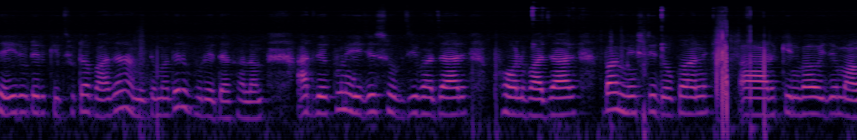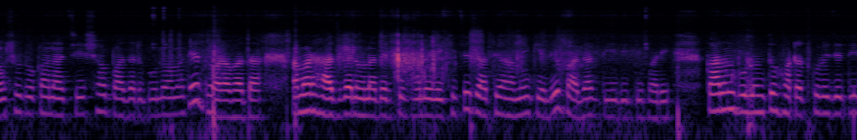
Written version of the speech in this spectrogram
সেই রুটের কিছুটা বাজার আমি তোমাদের ঘুরে দেখালাম। আর দেখুন, এই যে সবজি বাজার, ফল বাজার বা মিষ্টি দোকান, আর কিংবা ওই যে মাংস দোকান আছে, সব বাজারগুলো আমাদের ধরা বাঁধা আমার হাজব্যান্ড ওনাদেরকে বলে রেখেছে যাতে আমি গেলে বাজার দিয়ে দিতে পারি। কারণ বলুন তো, হঠাৎ করে যদি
